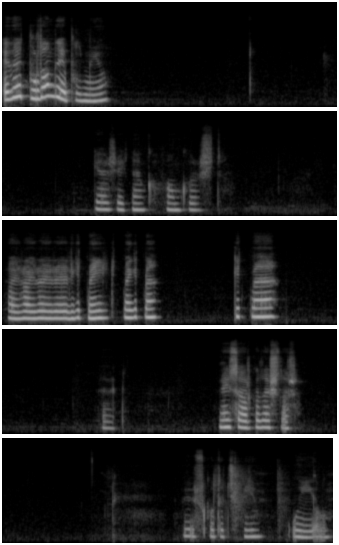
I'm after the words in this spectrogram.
Evet buradan da yapılmıyor. Gerçekten kafam karıştı. Hayır hayır, hayır. gitme gitme gitme. Gitme. Evet. Neyse arkadaşlar. Bir üst kata çıkayım. Uyuyalım.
